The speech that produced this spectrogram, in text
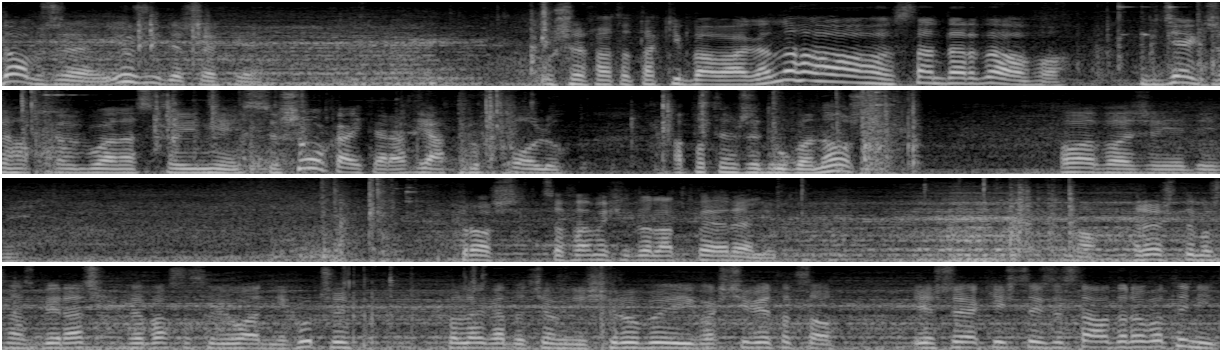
Dobrze, już idę szefie. U szefa to taki bałagan. No, standardowo. Gdzie grzechotka by była na swoim miejscu? Szukaj teraz wiatru w polu. A potem, że długo noż. O Boże jedyny. Proszę, cofamy się do lat PRL-u. No, resztę można zbierać. Webasa sobie ładnie huczy. Kolega dociągnie śruby i właściwie to co? Jeszcze jakieś coś zostało do roboty? Nic.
